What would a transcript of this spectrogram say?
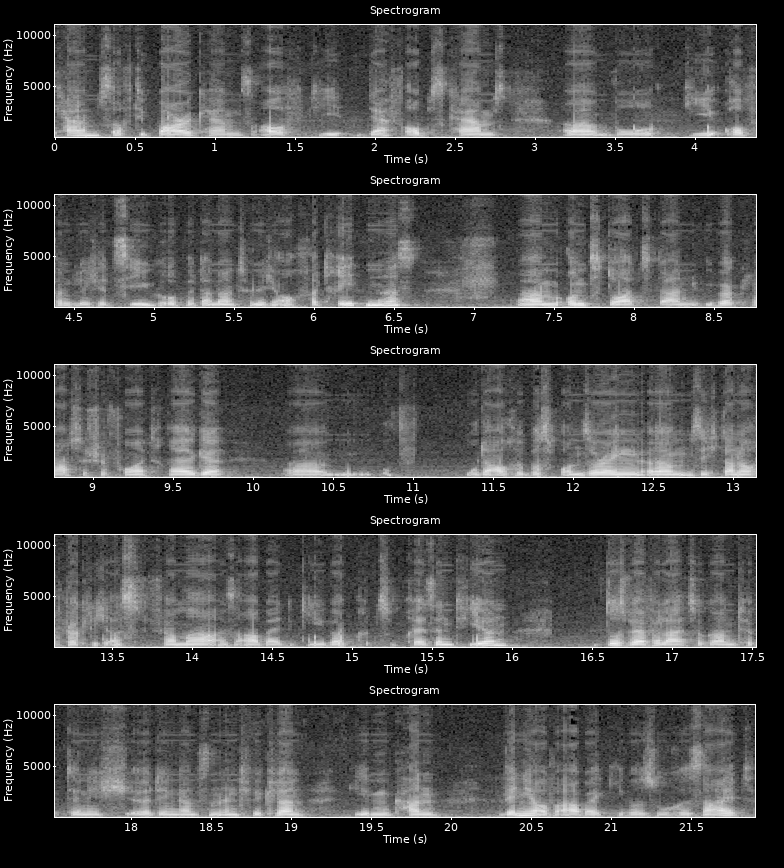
Camps, auf die Barcamps, auf die DevOps-Camps, äh, wo die hoffentliche Zielgruppe dann natürlich auch vertreten ist ähm, und dort dann über klassische Vorträge ähm, oder auch über Sponsoring ähm, sich dann auch wirklich als Firma, als Arbeitgeber pr zu präsentieren. Das wäre vielleicht sogar ein Tipp, den ich äh, den ganzen Entwicklern geben kann. Wenn ihr auf Arbeitgebersuche seid,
